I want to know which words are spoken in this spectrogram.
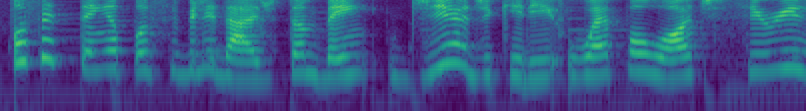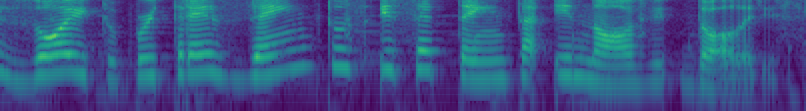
você tem a possibilidade também de adquirir o Apple Watch Series 8 por 379 dólares.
